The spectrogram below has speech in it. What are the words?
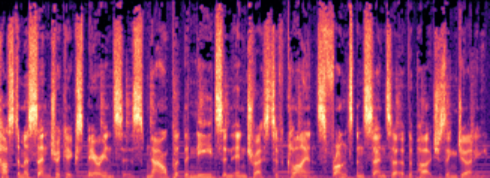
Customer centric experiences now put the needs and interests of clients front and center of the purchasing journey.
